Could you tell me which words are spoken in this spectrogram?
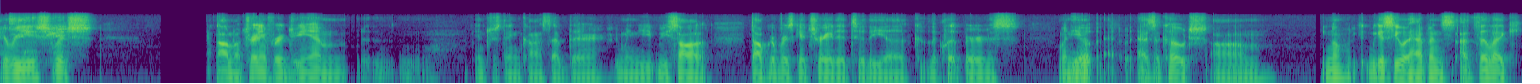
Ujiri, which I don't know, trading for a GM interesting concept there. I mean, you, we saw Doc Rivers get traded to the uh, the Clippers when he as a coach. Um, you know, we, can see what happens. I feel like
